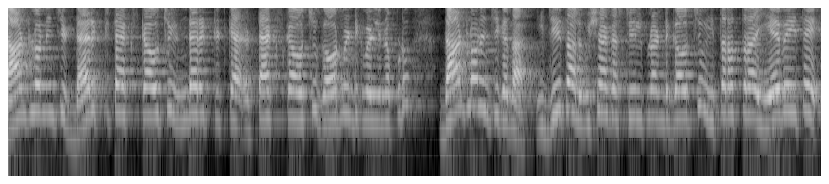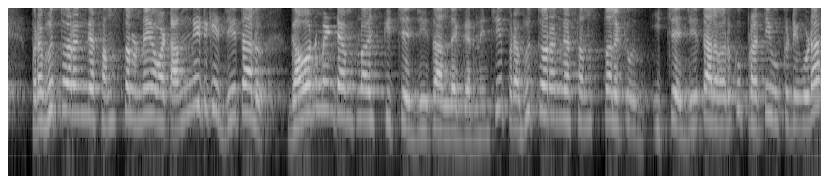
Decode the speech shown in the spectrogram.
దాంట్లో నుంచి డైరెక్ట్ ట్యాక్స్ కావచ్చు ఇండైరెక్ట్ ట్యాక్స్ కావచ్చు గవర్నమెంట్కి వెళ్ళినప్పుడు దాంట్లో నుంచి కదా ఈ జీతాలు విశాఖ స్టీల్ ప్లాంట్ కావచ్చు ఇతరత్ర ఏవైతే ప్రభుత్వ రంగ సంస్థలు ఉన్నాయో వాటన్నిటికీ జీతాలు గవర్నమెంట్ ఎంప్లాయీస్కి ఇచ్చే జీతాల దగ్గర నుంచి ప్రభుత్వ రంగ సంస్థలకు ఇచ్చే జీతాల వరకు ప్రతి ఒక్కటి కూడా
